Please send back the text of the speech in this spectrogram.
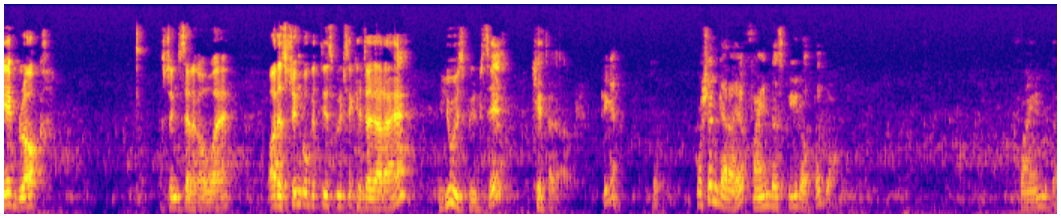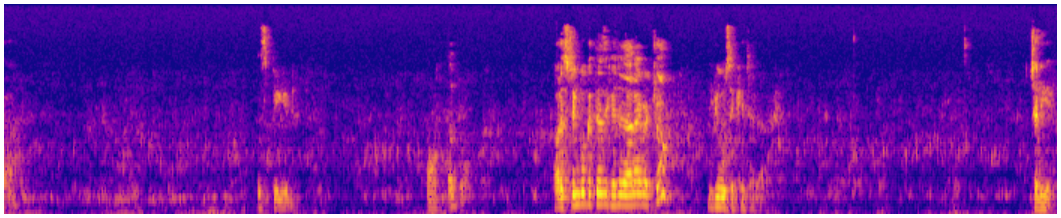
ये एक ब्लॉक स्ट्रिंग से लगा हुआ है और स्ट्रिंग को कितनी स्पीड से खींचा जा रहा है? यू स्पीड से खींचा जा रहा है, ठीक है? तो क्वेश्चन कह रहा है find the speed of the block find the speed of the block और स्ट्रिंग को कितने से खींचा जा रहा है बच्चों? यू से खींचा जा रहा है। चलिए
